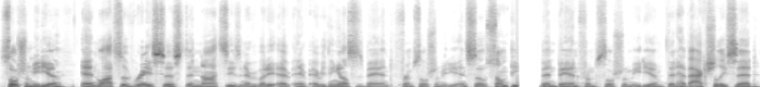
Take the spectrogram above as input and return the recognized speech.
social media and lots of racists and Nazis and everybody everything else is banned from social media. And so some people have been banned from social media that have actually said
